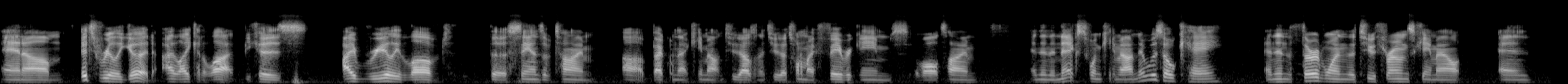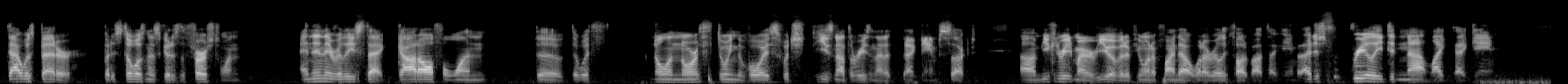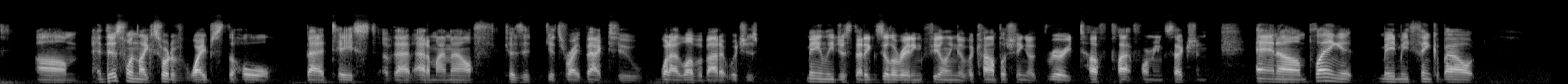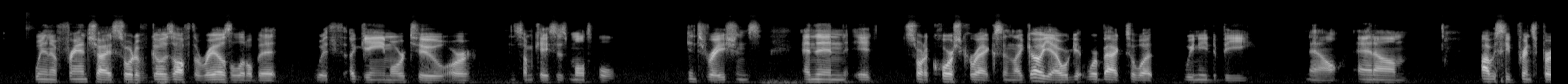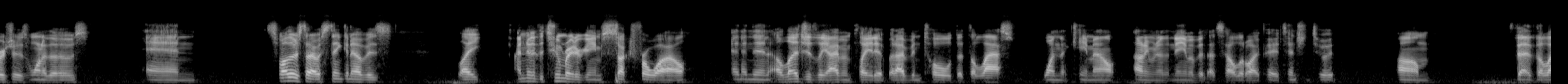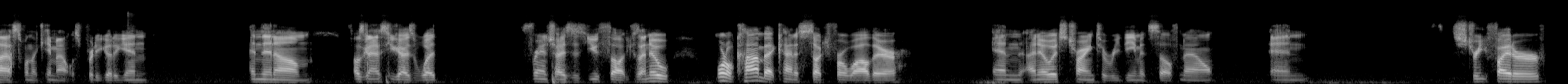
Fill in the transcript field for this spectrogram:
and um, it's really good. I like it a lot because I really loved the Sands of Time uh, back when that came out in 2002. That's one of my favorite games of all time. And then the next one came out and it was okay. And then the third one, The Two Thrones, came out and that was better, but it still wasn't as good as the first one. And then they released that god awful one, the, the with Nolan North doing the voice, which he's not the reason that it, that game sucked. Um, you can read my review of it if you want to find out what I really thought about that game. But I just really did not like that game. Um, and this one like sort of wipes the whole bad taste of that out of my mouth because it gets right back to what I love about it, which is mainly just that exhilarating feeling of accomplishing a very tough platforming section. And um, playing it made me think about when a franchise sort of goes off the rails a little bit with a game or two, or in some cases multiple iterations, and then it sort of course corrects and like, oh yeah, we're get, we're back to what we need to be now. And um, obviously, Prince Persia is one of those, and some others that I was thinking of is like I know the Tomb Raider games sucked for a while, and, then allegedly I haven't played it, but I've been told that the last one that came out, I don't even know the name of it. That's how little I pay attention to it. Um, that the last one that came out was pretty good again. And then um, I was gonna ask you guys what franchises you thought because I know Mortal Kombat kind of sucked for a while there, and I know it's trying to redeem itself now. And Street Fighter,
